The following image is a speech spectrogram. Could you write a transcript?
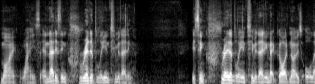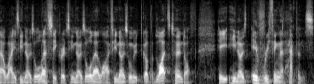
my ways. And that is incredibly intimidating. It's incredibly intimidating that God knows all our ways. He knows all our secrets. He knows all our life. He knows when we've got the lights turned off. He, he knows everything that happens.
